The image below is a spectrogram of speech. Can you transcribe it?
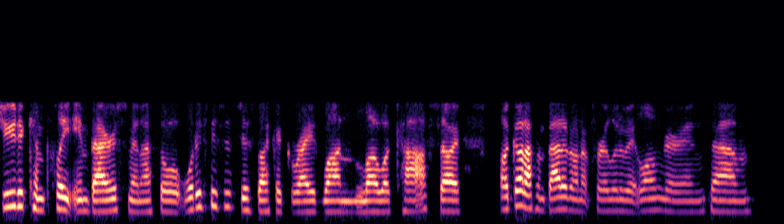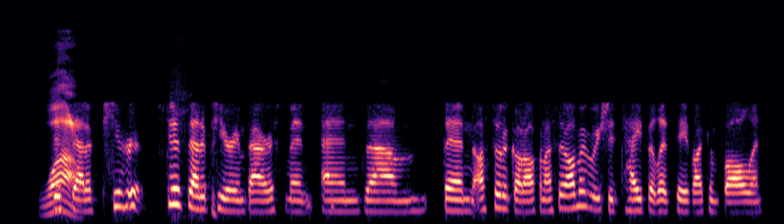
due to complete embarrassment, I thought, what if this is just like a grade one lower calf? So I got up and batted on it for a little bit longer, and um, Wow. Just out of pure just out of pure embarrassment. And um, then I sort of got off and I said, oh, maybe we should tape it. Let's see if I can bowl. And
